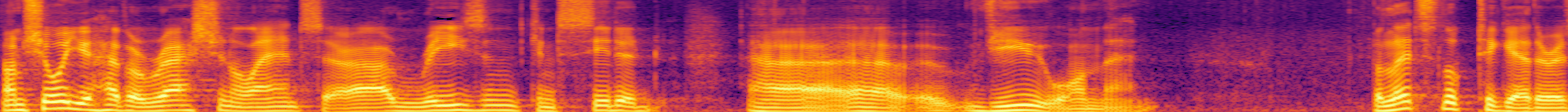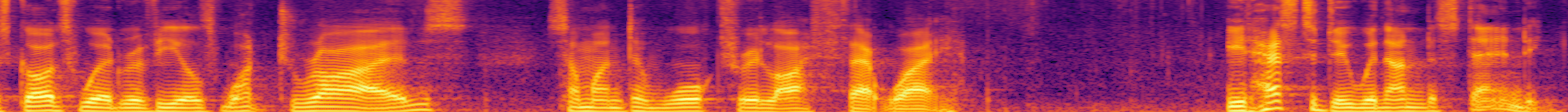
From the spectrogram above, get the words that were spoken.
I'm sure you have a rational answer, a reasoned, considered uh, view on that. But let's look together as God's word reveals what drives someone to walk through life that way. It has to do with understanding.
